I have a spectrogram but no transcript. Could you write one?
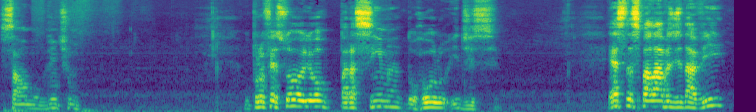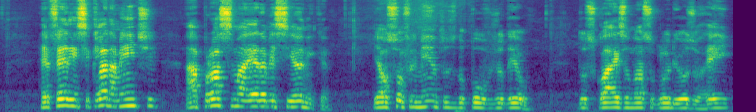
Salmo 21. O professor olhou para cima do rolo e disse: Estas palavras de Davi referem-se claramente à próxima era messiânica e aos sofrimentos do povo judeu, dos quais o nosso glorioso Rei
